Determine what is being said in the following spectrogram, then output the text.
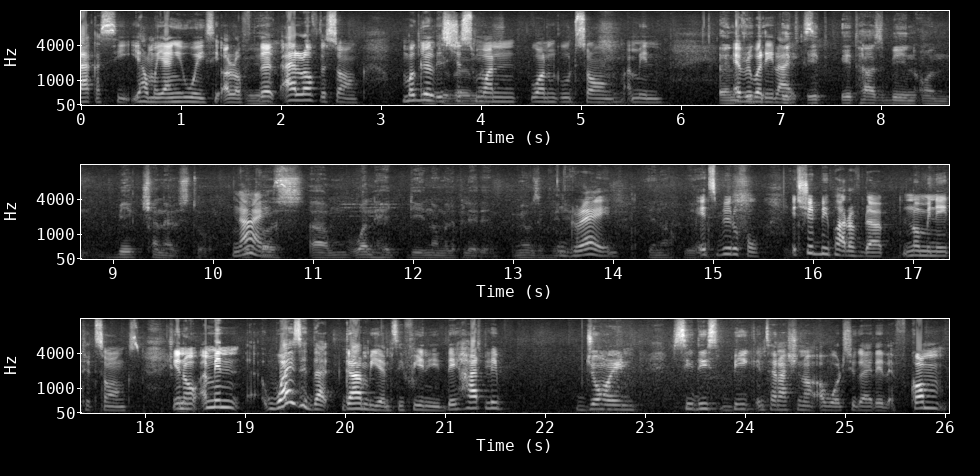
laaka si yaa xam yaa ngi woy si olof Yeah. The- I love the song Thank is just one one good song I mean And everybody it, likes it, it. It has been on big channels too. Nice. Because um, one HD normally play the music video. Great. You know. yeah. It's beautiful. It should be part of the nominated songs. You know, I mean, why is it that Gambians, if any, they hardly join see these big international awards you guys did have? Come,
